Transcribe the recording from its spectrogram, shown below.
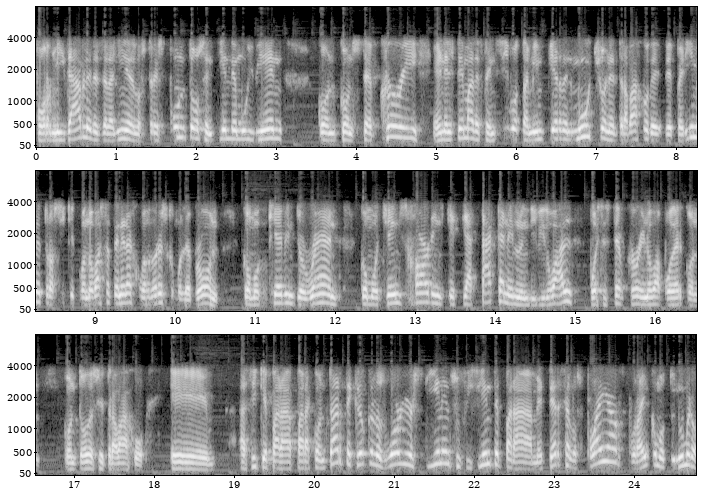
formidable desde la línea de los tres puntos, entiende muy bien con, con Steph Curry. En el tema defensivo también pierden mucho en el trabajo de, perímetro, así que cuando vas a tener a jugadores como LeBron, como Kevin Durant, como James Harden que te atacan en lo individual, pues Steph Curry no va a poder con, con todo ese trabajo. Eh, así que para, para contarte, creo que los Warriors tienen suficiente para meterse a los playoffs, por ahí como tu número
